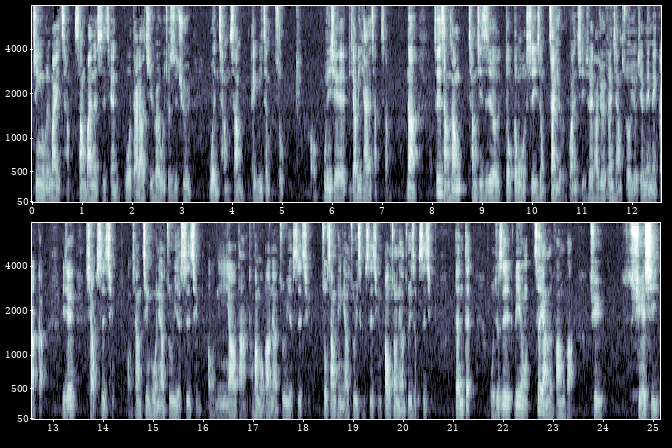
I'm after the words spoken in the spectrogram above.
经营我的卖场。上班的时间，我逮到机会，我就是去问厂商：“哎，你怎么做？”哦，问一些比较厉害的厂商。那这些厂商长期之间都跟我是一种战友的关系，所以他就会分享说，有些美美嘎嘎一些小事情哦，像进货你要注意的事情哦，你要打投放广告你要注意的事情。做商品你要注意什么事情？包装你要注意什么事情？等等，我就是利用这样的方法去学习，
